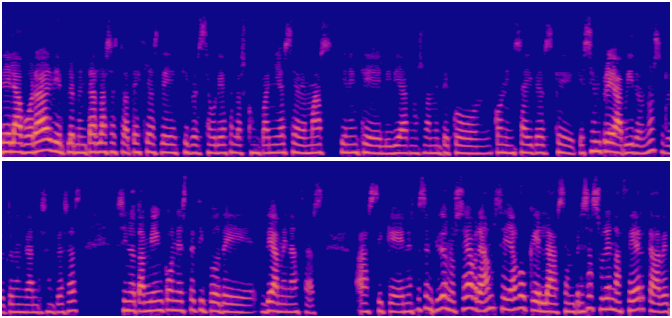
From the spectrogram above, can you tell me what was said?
de elaborar y de implementar las estrategias de ciberseguridad en las compañías y además tienen que lidiar no solamente con, con insiders que, que siempre ha habido, ¿no? sobre todo en grandes empresas, sino también con este tipo de, de amenazas. Así que en este sentido, no sé, Abraham, si hay algo que las empresas suelen hacer, cada vez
